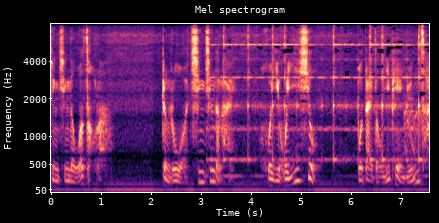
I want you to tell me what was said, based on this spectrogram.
轻轻的我走了，正如我轻轻的来，挥一挥衣袖，不带走一片云彩。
